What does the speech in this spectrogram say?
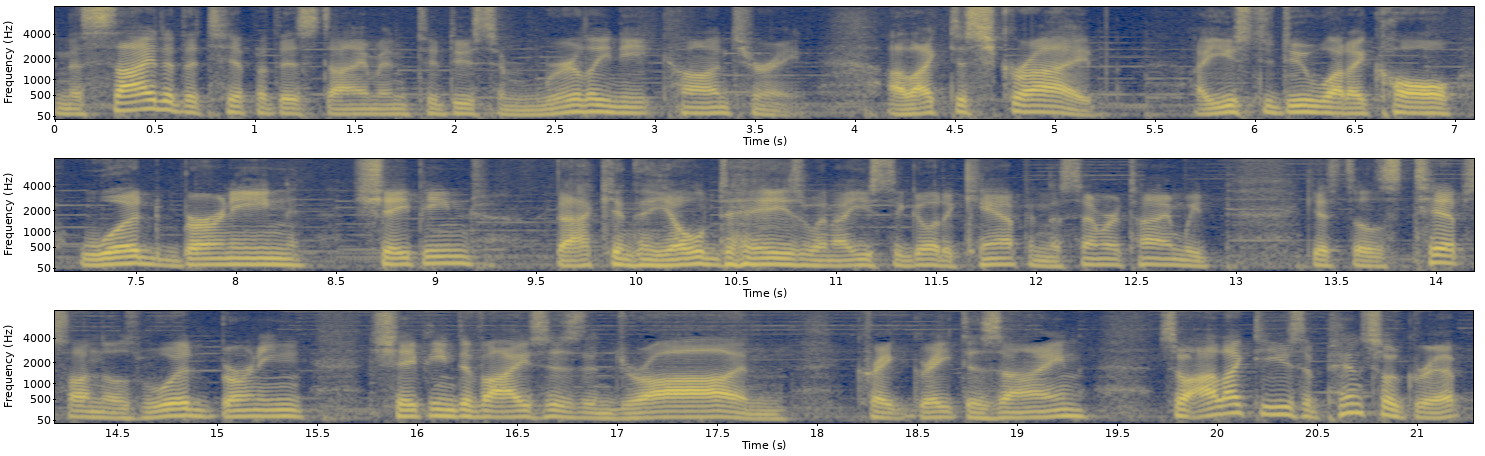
and the side of the tip of this diamond to do some really neat contouring. I like to scribe. I used to do what I call wood burning shaping back in the old days when I used to go to camp in the summertime. We'd get those tips on those wood burning shaping devices and draw and create great design. So I like to use a pencil grip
